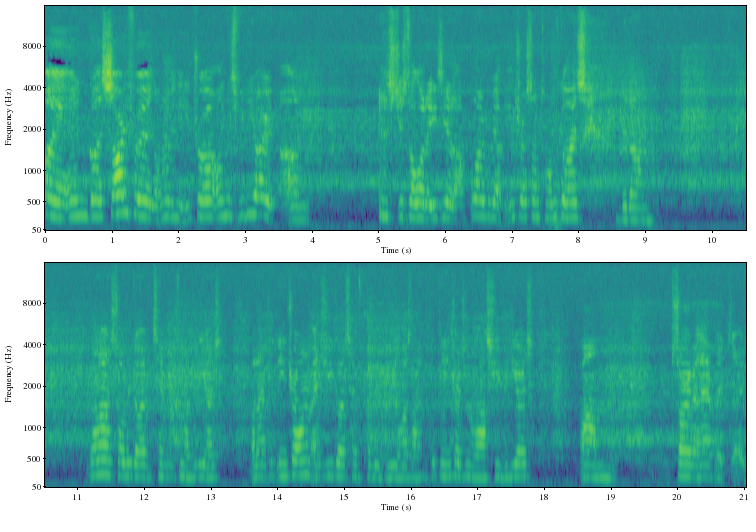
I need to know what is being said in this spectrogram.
Oh yeah, and guys, sorry for not having the intro on this video. Um, it's just a lot easier to upload without the intro sometimes, guys. But um, when I sort of go over 10 minutes of my videos, I don't put the intro on them. As you guys have probably realised, I haven't put the intros in the last few videos. Um, sorry about that, but uh, it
